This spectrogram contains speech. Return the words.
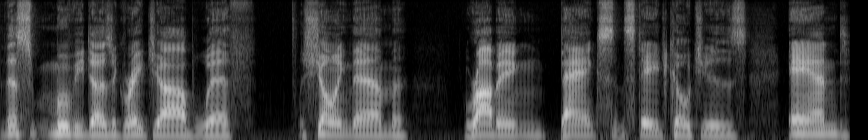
this movie does a great job with showing them robbing banks and stagecoaches, and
